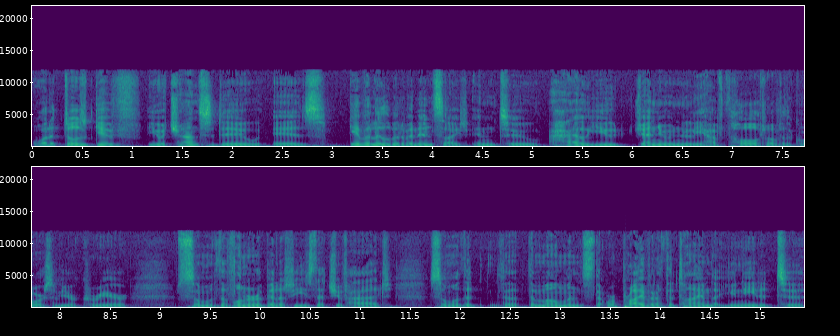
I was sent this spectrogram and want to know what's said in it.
what it does give you a chance to do is give a little bit of an insight into how you genuinely have thought over the course of your career, some of the vulnerabilities that you've had, some of the, the, the moments that were private at the time that you needed to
